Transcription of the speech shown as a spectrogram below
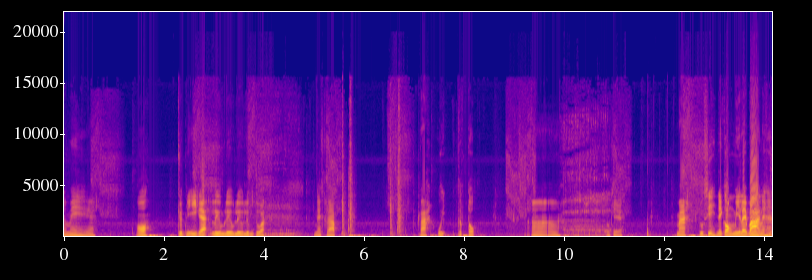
นะแม่อ๋อจุดนี้อีกแล้วลืมลืมลืมลืมตัวนะครับ ปะอุ้ยเกือบตก อ่า โอเค มา ดูสิ ในกล่องมีอะไรบ้างนะฮะ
